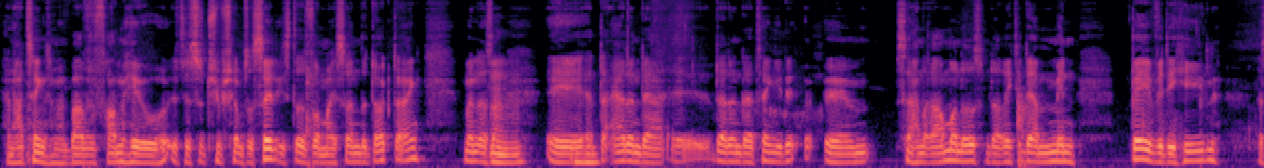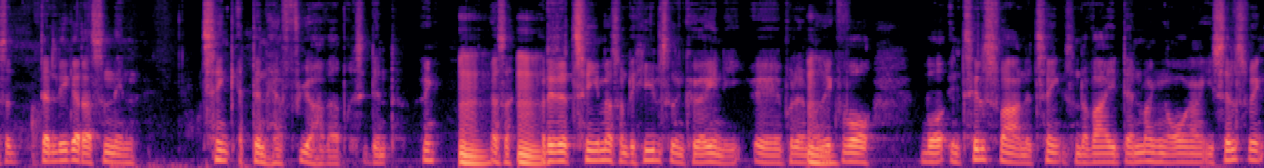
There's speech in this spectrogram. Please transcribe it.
han har ting, som han bare vil fremhæve, det er så typisk om sig selv, i stedet for My Son the Doctor, ikke? Men altså, mm. Øh, mm. at der er den der, øh, der er den der ting i det, øh, så han rammer noget, som der er rigtigt der, men bag ved det hele, altså, der ligger der sådan en, tænk, at den her fyr har været præsident, ikke? Mm. Altså, mm. og det er det tema, som det hele tiden kører ind i, øh, på den måde, mm. ikke? Hvor, hvor en tilsvarende ting, som der var i Danmark en overgang i Selvsving,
